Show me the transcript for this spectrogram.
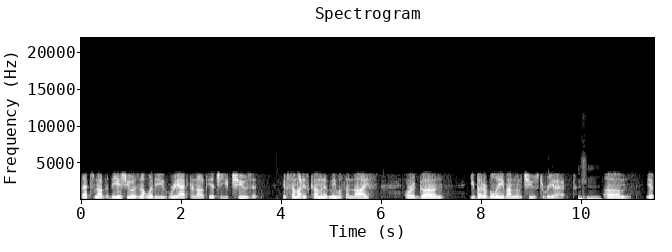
That's not the issue. Is not whether you react or not. It's you choose it. If somebody's coming at me with a knife or a gun you better believe I'm going to choose to react. Mm-hmm. Um, if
